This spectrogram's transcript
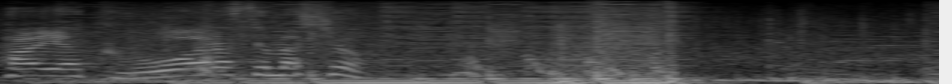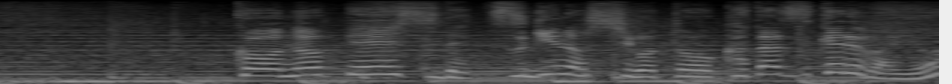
早く終わらせましょうこのペースで次の仕事を片付けるわよ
